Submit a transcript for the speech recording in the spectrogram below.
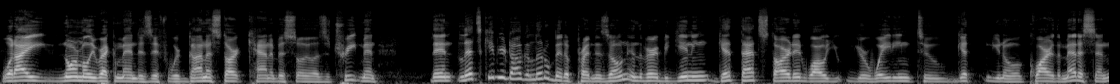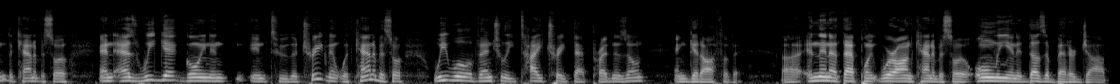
what I normally recommend is if we're gonna start cannabis oil as a treatment, then let's give your dog a little bit of prednisone in the very beginning. Get that started while you, you're waiting to get, you know, acquire the medicine, the cannabis oil. And as we get going in, into the treatment with cannabis oil, we will eventually titrate that prednisone and get off of it. Uh, and then at that point, we're on cannabis oil only, and it does a better job.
